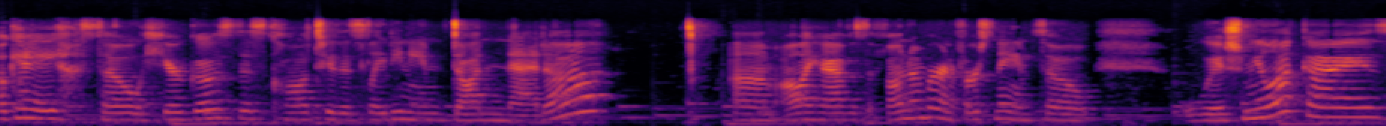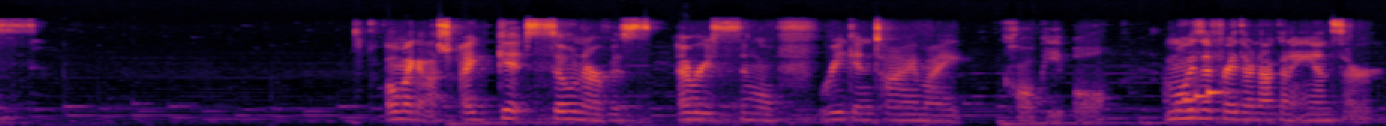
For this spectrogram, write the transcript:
Okay, so here goes this call to this lady named Dawnetta. Um, all I have is a phone number and a first name, so wish me luck, guys. Oh my gosh, I get so nervous every single freaking time I call people. I'm always afraid they're not going to answer.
